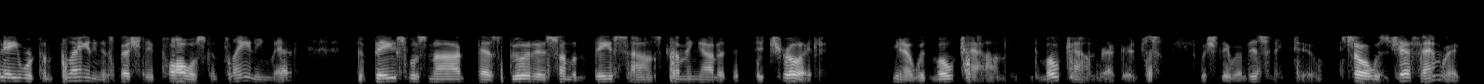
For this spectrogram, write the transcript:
they were complaining, especially Paul was complaining that the bass was not as good as some of the bass sounds coming out of Detroit, you know, with Motown, the Motown records, which they were listening to. So it was Geoff Emerick,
